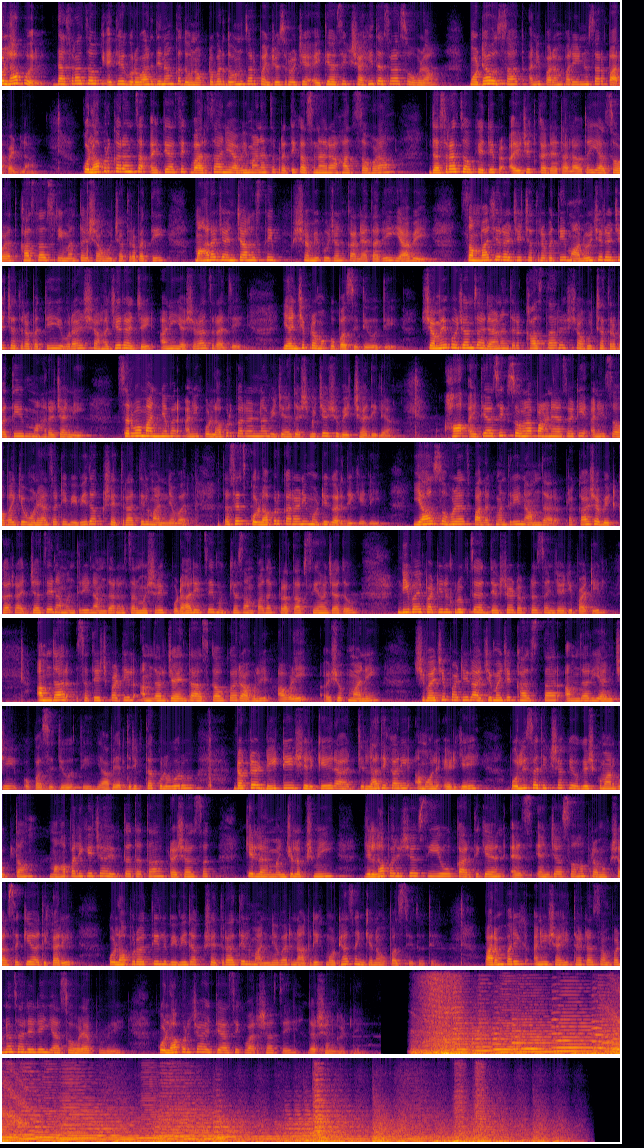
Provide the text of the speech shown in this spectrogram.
कोल्हापूर दसरा चौक येथे गुरुवार दिनांक दोन ऑक्टोबर दोन हजार पंचवीस रोजी ऐतिहासिक शाही दसरा सोहळा मोठ्या उत्साहात आणि परंपरेनुसार पार पडला. कोल्हापूरकरांचा ऐतिहासिक वारसा आणि अभिमानाचं प्रतीक असणारा हा सोहळा दसरा चौक येथे आयोजित करण्यात आला होता. या सोहळ्यात खासदार श्रीमंत शाहू छत्रपती महाराज यांच्या हस्ते शमीपूजन करण्यात आले. यावेळी संभाजीराजे छत्रपती मालोजीराजे छत्रपती युवराज शहाजीराजे आणि यशराजराजे यांची प्रमुख उपस्थिती होती. शमीपूजन झाल्यानंतर खासदार शाहू छत्रपती महाराजांनी सर्व मान्यवर आणि कोल्हापूरकरांना विजयादशमीच्या शुभेच्छा दिल्या. हा ऐतिहासिक सोहळा पाहण्यासाठी आणि सहभागी होण्यासाठी विविध क्षेत्रातील मान्यवर तसेच कोल्हापूरकरांनी मोठी गर्दी केली. या सोहळ्यात पालकमंत्री नामदार प्रकाश आंबेडकर राज्याचे ना मंत्री नामदार हसन मुश्रीफ पुढारीचे मुख्य संपादक प्रतापसिंह जाधव डी वाय पाटील ग्रुपचे अध्यक्ष डॉक्टर संजय डी पाटील आमदार सतेज पाटील आमदार जयंत आसगावकर राहुल आवळे अशोक माने शिवाजी पाटील आजी माजी खासदार आमदार यांची उपस्थिती होती. या व्यतिरिक्त कुलगुरू डॉक्टर डी टी शिर्के राज जिल्हाधिकारी अमोल एडगे पोलीस अधीक्षक योगेश कुमार गुप्ता महापालिकेचे आयुक्त तथा प्रशासक के ल मंजुलक्ष्मी जिल्हा परिषद सीईओ कार्तिकेयन एस यांच्यासह प्रमुख शासकीय अधिकारी कोल्हापुरातील विविध क्षेत्रातील मान्यवर नागरिक मोठ्या संख्येनं उपस्थित होते. पारंपरिक आणि शाही थाटात संपन्न झालेले या सोहळ्यापुढे कोल्हापूरच्या ऐतिहासिक वारशाचे दर्शन घडले.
